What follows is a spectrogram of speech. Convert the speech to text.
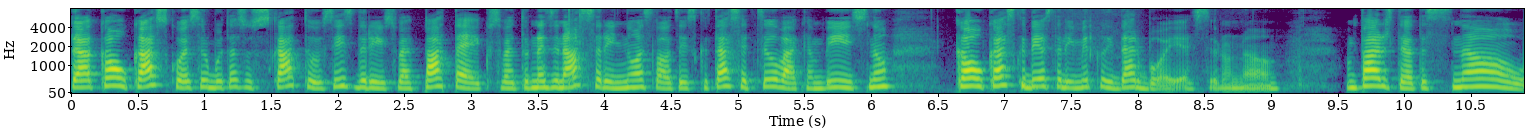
tā kaut kas, ko es varbūt esmu uz skatuves izdarījis, vai pateikusi, vai tur nezinu, asariņu noslaucījis, ka tas ir cilvēkam bijis nu, kaut kas, ka Dievs arī mirklī darbojies. Ir, un, um, un parasti jau tas nav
